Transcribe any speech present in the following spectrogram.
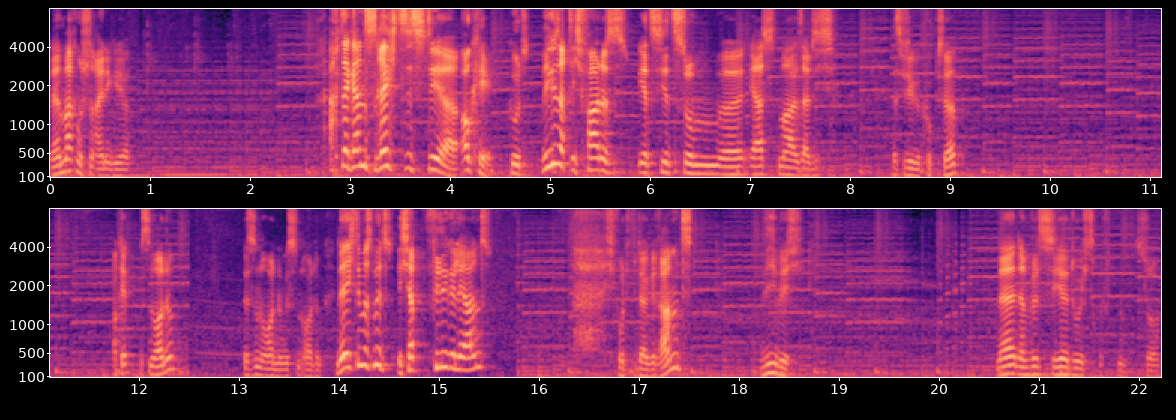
Da machen schon einige. Ach, da ganz rechts ist der. Okay, gut. Wie gesagt, ich fahre das jetzt hier zum äh, ersten Mal, seit ich das Video geguckt habe. Okay, ist in Ordnung? Ist in Ordnung, ist in Ordnung. Ne, ich nehme es mit. Ich habe viel gelernt. Ich wurde wieder gerammt. Liebe ich. Ne, dann willst du hier durchdriften. So.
